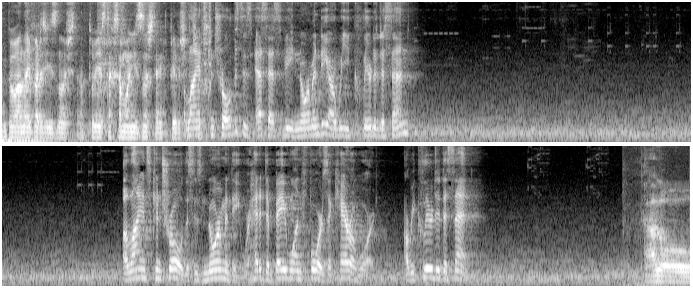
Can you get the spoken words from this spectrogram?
była najbardziej znośna. Tu jest tak samo nieznośna jak w pierwszej. Alliance Control, this is SSV Normandy. Are we clear to descend? Alliance Control, this is Normandy. We're headed to Bay 1-4 Zakara Ward. Are we clear to descend? Halo.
